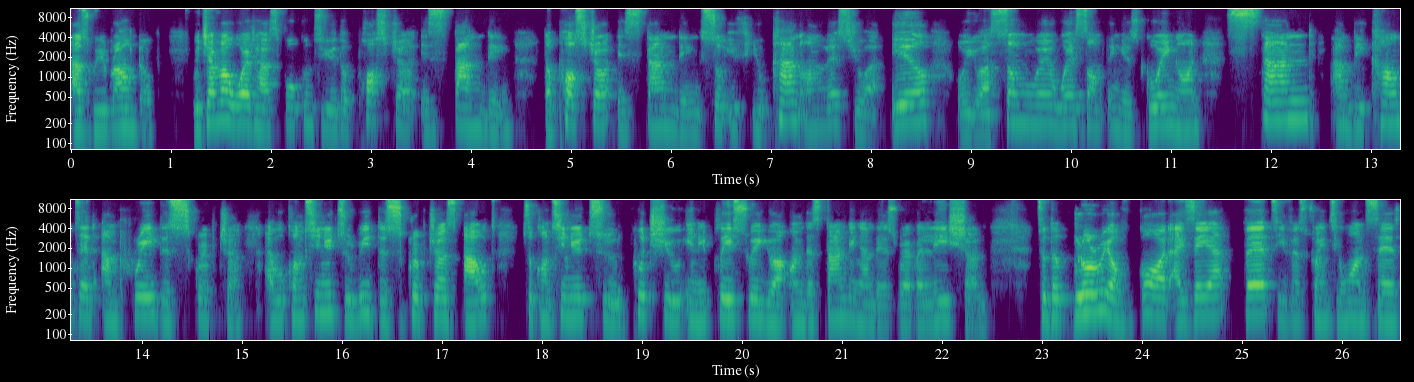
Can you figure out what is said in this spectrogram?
as we round up. Whichever word has spoken to you, the posture is standing. The posture is standing. So if you can, unless you are ill or you are somewhere where something is going on, stand and be counted and pray the scripture. I will continue to read the scriptures out to continue to put you in a place where you are understanding and there's revelation to the glory of God. Isaiah 30, verse 21 says,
